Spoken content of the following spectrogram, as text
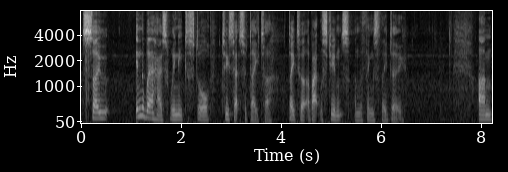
So in the warehouse we need to store two sets of data, data about the students and the things they do. Um,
